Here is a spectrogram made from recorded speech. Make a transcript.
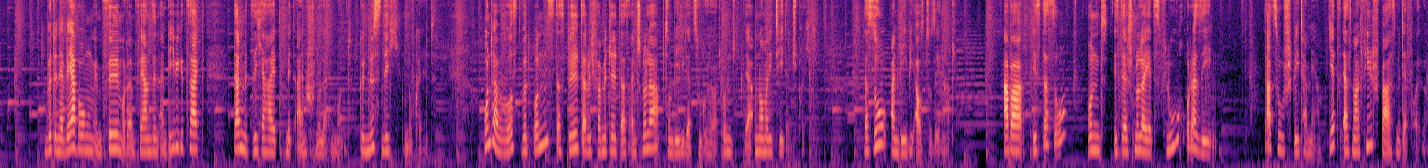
Wird in der Werbung, im Film oder im Fernsehen ein Baby gezeigt, dann mit Sicherheit mit einem Schnuller im Mund, genüsslich nuckelnd. Unterbewusst wird uns das Bild dadurch vermittelt, dass ein Schnuller zum Baby dazugehört und der Normalität entspricht. Dass so ein Baby auszusehen hat. Aber ist das so? Und ist der Schnuller jetzt Fluch oder Segen? Dazu später mehr. Jetzt erstmal viel Spaß mit der Folge.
